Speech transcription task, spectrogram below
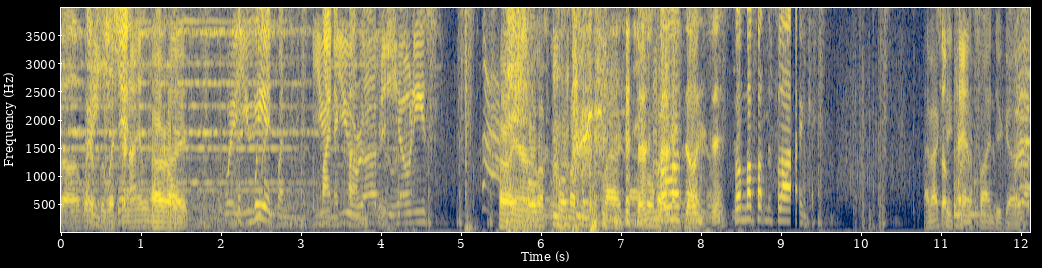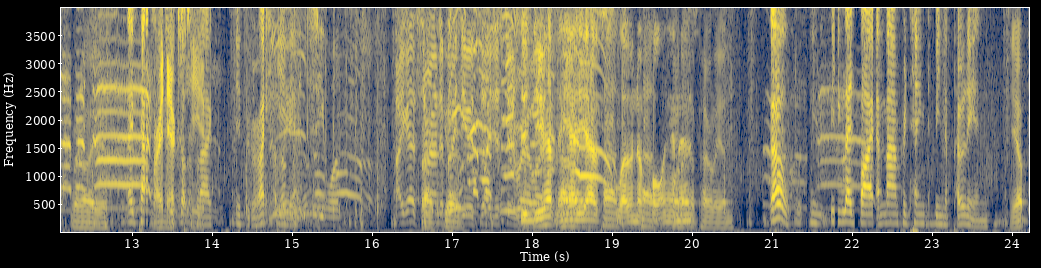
uh, whatever Holy the Western shit. Islands is Alright. called. Wait, It's you, weird when you, minor you comes. robbed the Shoney's? Alright, Yeah. form up, form up on the flag. Those up flags on the still flag. exist. Thumb up on the flag. I'm actually Some trying pants. to find you guys. Where are you? Hey, Pat, Right he's next got to the you. flag. It's right here. See one. I got surrounded by dudes, so I just did Dude, where do you have any idea how slow Napoleon is? Napoleon. Oh, he's being led by a man pretending to be Napoleon. Yep.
